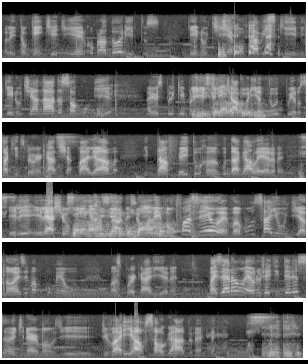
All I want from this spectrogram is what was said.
Falei, então quem tinha dinheiro comprava Doritos. Quem não tinha, comprava skinny. Quem não tinha nada, só comia. Aí eu expliquei pra E ele que a gente abria tudo. tudo, punha no saquinho do supermercado, chacoalhava e tá feito o rango da galera, né? Ele, ele achou muito Guaraná engraçado. Isso. Eu falei, vamos fazer, ué. Vamos sair um dia nós e vamos comer um, umas porcaria, né? Mas era um, era um jeito interessante, né, irmãos? De, de variar o salgado, né?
